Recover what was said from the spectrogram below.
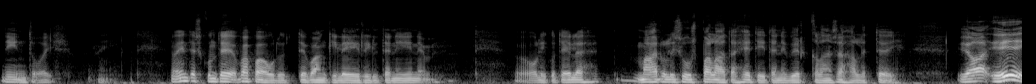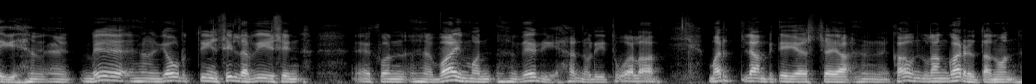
niin toisin niin. No entäs kun te vapauduitte vankileiriltä niin oliko teillä mahdollisuus palata heti tänne Virkkalan sahalle töihin? Jaa ei me jouduttiin sillä viisin kun vaimon veli hän oli tuolla Marttilan pitäjässä ja Kaunolan kartanon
